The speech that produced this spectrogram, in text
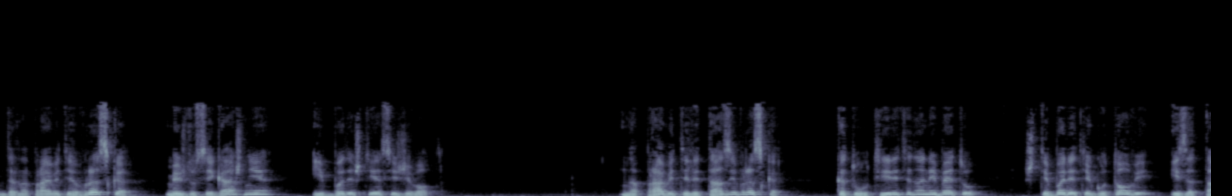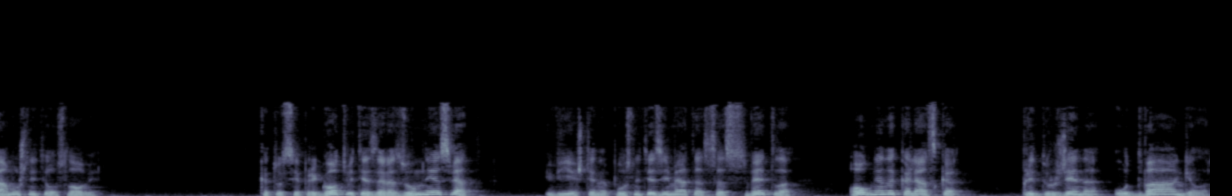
да направите връзка между сегашния и бъдещия си живот. Направите ли тази връзка, като отидете на небето, ще бъдете готови и за тамошните условия. Като се приготвите за разумния свят, вие ще напуснете земята с светла, огнена каляска, придружена от два ангела.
